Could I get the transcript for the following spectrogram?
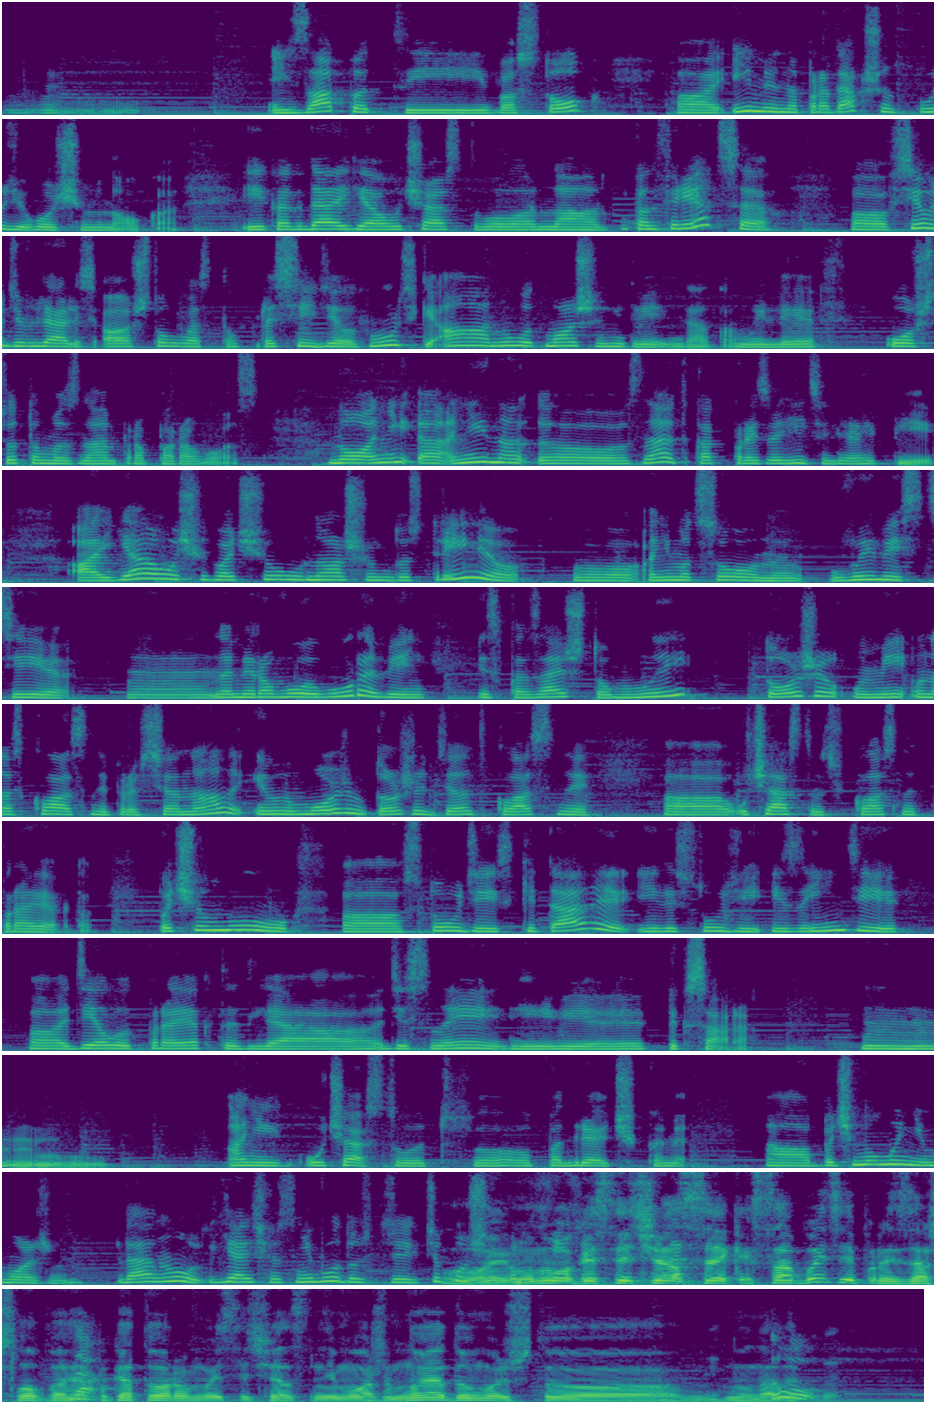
и Запад, и Восток, э, именно продакшн-студий очень много. И когда я участвовала на конференциях, э, все удивлялись, а что у вас там в России делают мультики? А, ну вот Маша Медведь, да, там, или о, что-то мы знаем про паровоз. Но они, они э, знают как производители IP. А я очень хочу нашу индустрию э, анимационную вывести э, на мировой уровень и сказать, что мы тоже умеем, у нас классные профессионалы, и мы можем тоже делать классные, э, участвовать в классных проектах. Почему э, студии из Китая или студии из Индии э, делают проекты для Disney или Pixar? Они участвуют э, подрядчиками. А почему мы не можем? Да, ну, я сейчас не буду текущих... Ой, много сейчас всяких событий произошло, по, да. по которым мы сейчас не можем. Но я думаю, что ну, надо... Ну,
